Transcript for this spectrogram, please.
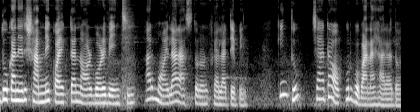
দোকানের সামনে কয়েকটা নড়বড়ে বেঞ্চি আর ময়লার আস্তরণ ফেলা টেবিল। কিন্তু চাটা অপূর্ব বানায় হারাদন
